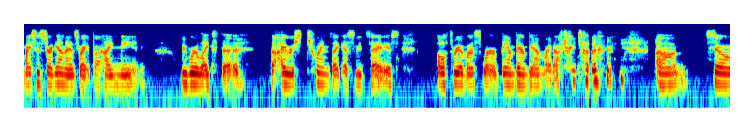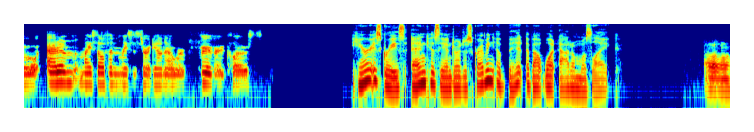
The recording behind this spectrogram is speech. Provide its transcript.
my sister Ariana is right behind me, and we were like the the Irish twins, I guess we'd say, is all three of us were bam, bam, bam right after each other. um, so Adam, myself, and my sister Ariana were very, very close. Here is Grace and Cassandra describing a bit about what Adam was like. Uh,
